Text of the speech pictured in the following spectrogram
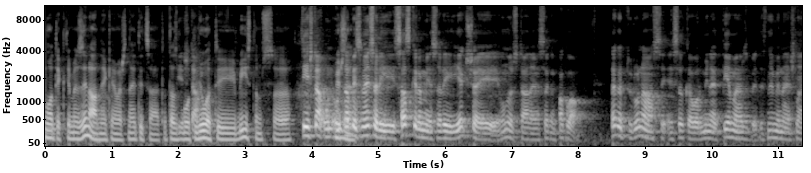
notikt, ja mēs zinātniekiem vairs neticētu. Tas Tieši būtu tā. ļoti bīstams. Tieši tā, un, un tāpēc mēs arī saskaramies arī iekšēji universitātē. Mēs sakam, paklau. Tagad tu runāsi, es atkal varu minēt piemērus, bet es neminēšu, lai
